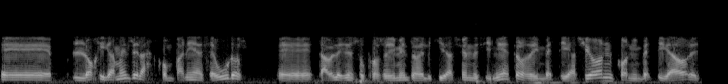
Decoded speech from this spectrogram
Eh, lógicamente las compañías de seguros eh, establecen sus procedimientos de liquidación de siniestros, de investigación, con investigadores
